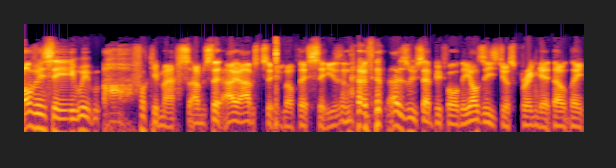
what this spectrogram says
obviously, we oh fucking MAFS. I'm I absolutely love this season. As we've said before, the Aussies just bring it, don't they?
